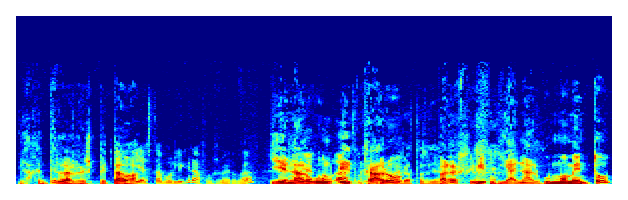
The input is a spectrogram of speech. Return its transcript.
y la gente las respetaba. Y hasta bolígrafos, ¿verdad? Y en algún, y, claro, para escribir, y en algún momento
